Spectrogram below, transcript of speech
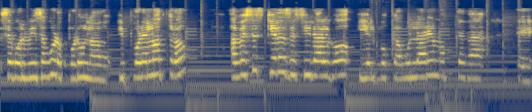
se vuelve inseguro por un lado y por el otro, a veces quieres decir algo y el vocabulario no te da eh,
